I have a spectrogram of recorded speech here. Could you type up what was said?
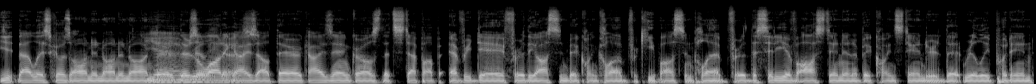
that list goes on and on and on. Yeah, there, there's a really lot of guys out there, guys and girls, that step up every day for the Austin Bitcoin Club, for Keep Austin Pleb, for the city of Austin and a Bitcoin standard that really put in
